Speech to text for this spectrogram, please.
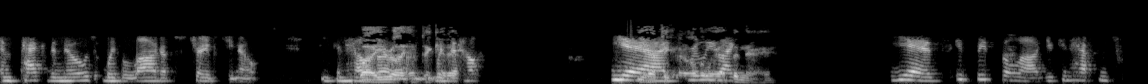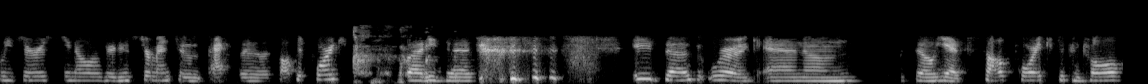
and pack the nose with a lot of strips. You know, you can help. Well, you really have to get it. Help. Yeah, it's really like. Yes, it fits a lot. You can have some tweezers, you know, a good instrument to pack the salted pork, but it does, it does work. And um so yes, salt pork to control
